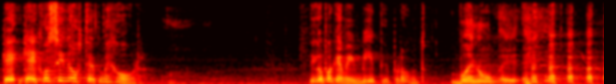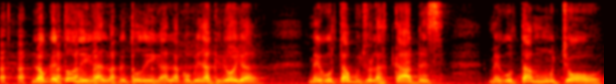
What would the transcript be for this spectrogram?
¿Qué, qué cocina usted mejor? Digo para que me invite pronto. Bueno, eh, lo que tú digas, lo que tú digas, la comida criolla. Me gustan mucho las carnes, me gustan mucho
